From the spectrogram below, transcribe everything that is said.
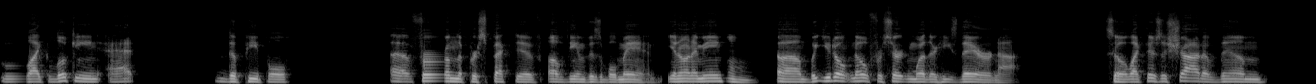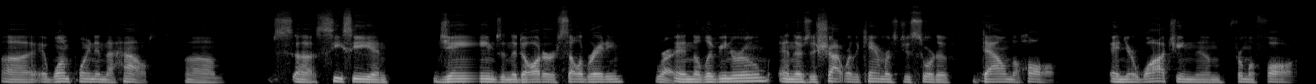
like looking at the people uh, from the perspective of the invisible man. You know what I mean? Um, but you don't know for certain whether he's there or not. So like there's a shot of them uh, at one point in the house, um, uh, Cece and James and the daughter are celebrating Right. in the living room. And there's a shot where the camera's just sort of down the hall and you're watching them from afar.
